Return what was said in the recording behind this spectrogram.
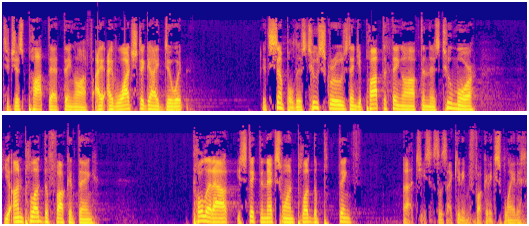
to just pop that thing off. I, I watched a guy do it. It's simple. There's two screws, then you pop the thing off, then there's two more. You unplug the fucking thing, pull it out, you stick the next one, plug the thing. Ah, Jesus, listen, I can't even fucking explain it.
